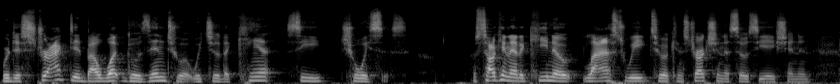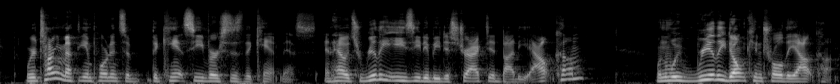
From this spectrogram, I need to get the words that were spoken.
we're distracted by what goes into it, which are the can't see choices. I was talking at a keynote last week to a construction association, and we were talking about the importance of the can't see versus the can't miss, and how it's really easy to be distracted by the outcome when we really don't control the outcome.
